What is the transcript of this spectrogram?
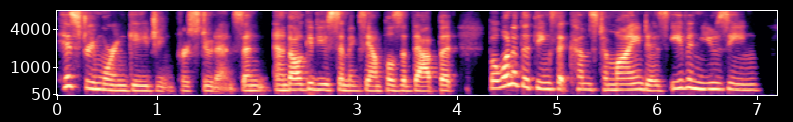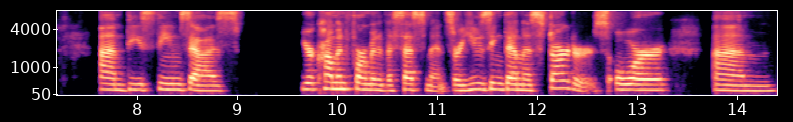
history more engaging for students and and I'll give you some examples of that but but one of the things that comes to mind is even using um, these themes as your common formative assessments or using them as starters or um,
